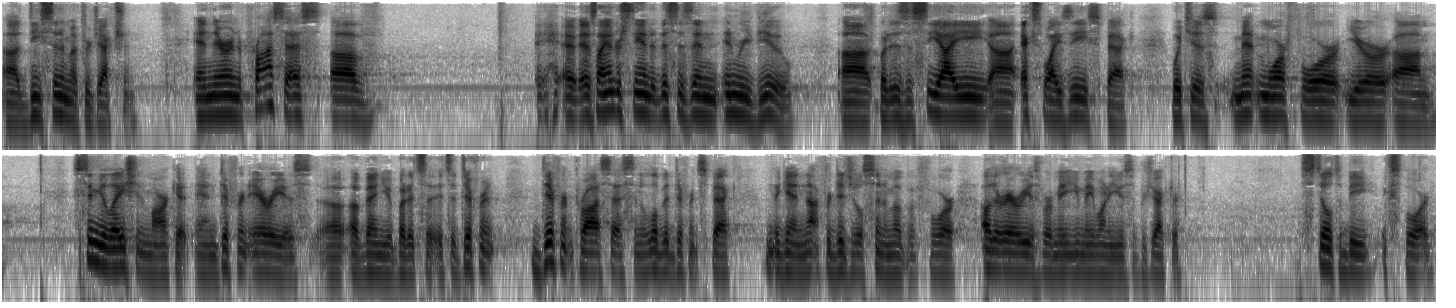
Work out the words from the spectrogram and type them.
uh, D-cinema projection. And they're in the process of, as I understand it, this is in, in review, uh, but it is a CIE uh, XYZ spec which is meant more for your um, simulation market and different areas uh, of venue, but it's a, it's a different, different process and a little bit different spec. Again, not for digital cinema, but for other areas where may, you may want to use the projector. Still to be explored.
